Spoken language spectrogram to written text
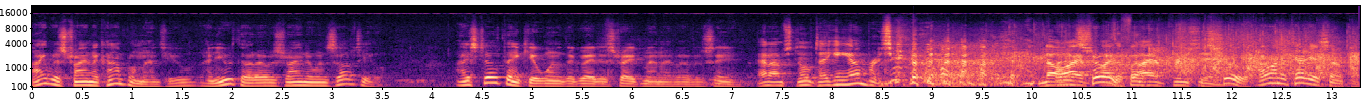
I was trying to compliment you, and you thought I was trying to insult you. I still think you're one of the greatest straight men I've ever seen. And I'm still taking umbrage. no, I, true. I, It's I appreciate It's it. true. I want to tell you something.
